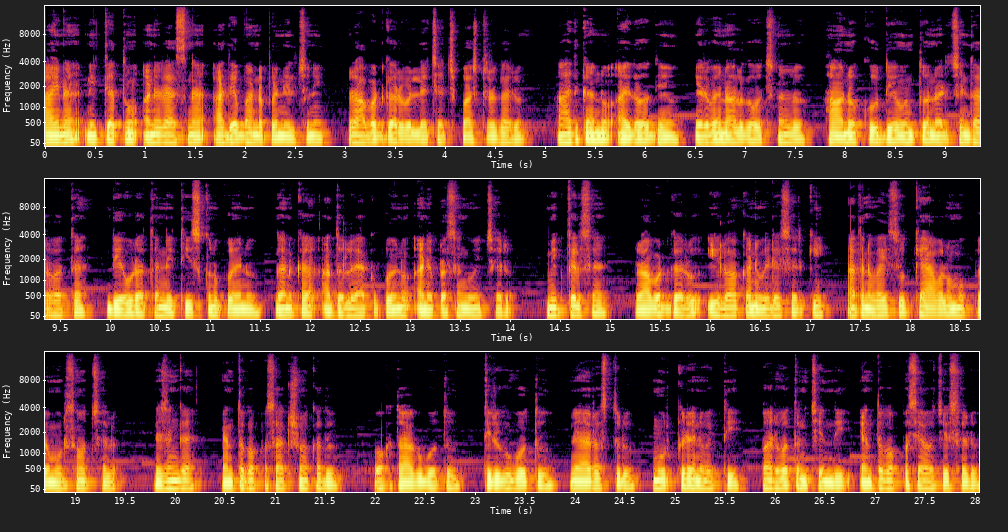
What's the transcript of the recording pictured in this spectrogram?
ఆయన నిత్యత్వం అని రాసిన అదే బండపై నిల్చుని రాబర్ట్ గారు వెళ్ళే చర్చ్ పాస్టర్ గారు. ఆదికాను ఐదో అధ్యాయం ఇరవై నాలుగో వచనంలో హానుకు దేవునితో నడిచిన తర్వాత దేవుడు అతన్ని తీసుకుని పోయాను గనక అతడు లేకపోయాను అనే ప్రసంగం ఇచ్చారు. మీకు తెలుసా? రాబర్ట్ గారు ఈ లోకాన్ని వీడేసరికి అతని వయసు కేవలం ముప్పై మూడు సంవత్సరాలు. నిజంగా ఎంత గొప్ప సాక్ష్యమో కదూ. ఒక తాగుబోతు తిరుగుబోతు నేరస్తుడు మూర్ఖుడైన వ్యక్తి పర్వతం చెంది ఎంత గొప్ప సేవ చేశాడు.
